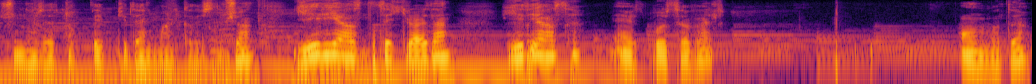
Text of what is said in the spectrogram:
şunları da toplayıp gidelim arkadaşlar. Şu an 7 yazdı tekrardan. 7 yazdı. Evet bu sefer olmadı.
